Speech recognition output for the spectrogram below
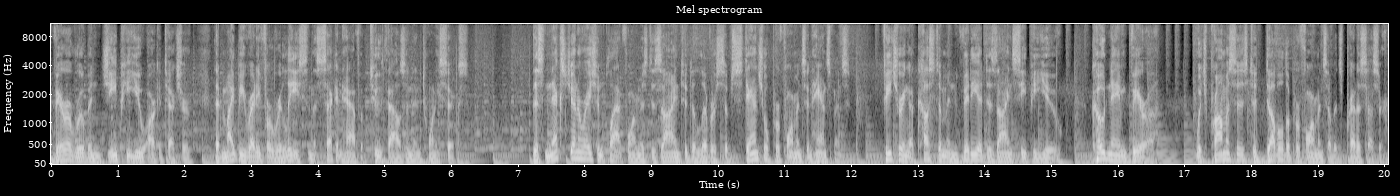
Vera Rubin GPU architecture that might be ready for release in the second half of 2026. This next-generation platform is designed to deliver substantial performance enhancements, featuring a custom NVIDIA-designed CPU, codenamed Vera, which promises to double the performance of its predecessor.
